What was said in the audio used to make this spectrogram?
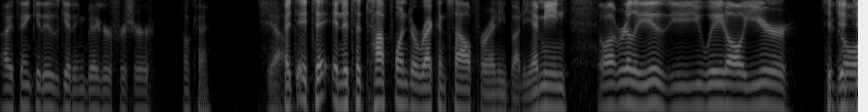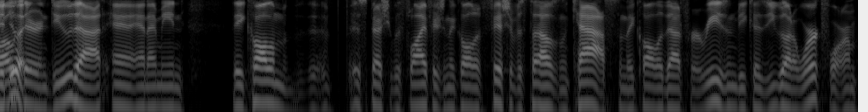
I think it is getting bigger for sure. Okay. Yeah. It, it's a, and it's a tough one to reconcile for anybody. I mean, Well, it really is. You you wait all year to, To do- go to out there and do that, and, and I mean, they call them, especially with fly fishing, they call it fish of a thousand casts, and they call it that for a reason because you got to work for them.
